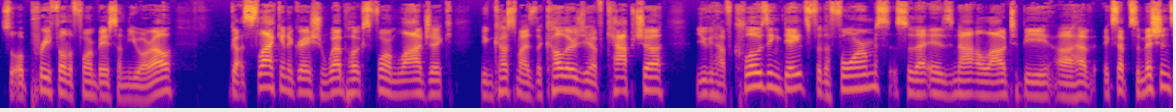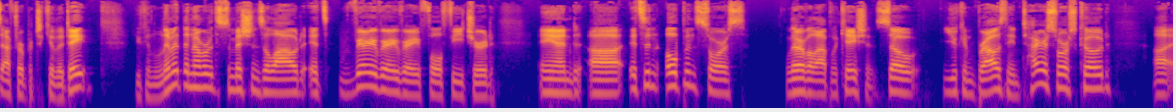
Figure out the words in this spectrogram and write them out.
So it'll pre-fill the form based on the URL. You've got Slack integration, webhooks, form logic. You can customize the colors. You have CAPTCHA. You can have closing dates for the forms, so that is not allowed to be uh, have accept submissions after a particular date. You can limit the number of submissions allowed. It's very, very, very full featured, and uh, it's an open source Laravel application. So you can browse the entire source code. Uh,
